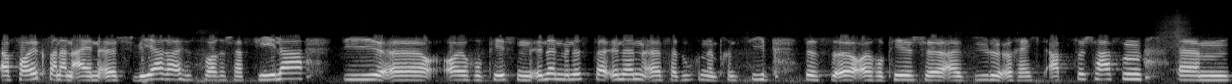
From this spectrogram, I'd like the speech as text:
Erfolg sondern ein äh, schwerer historischer Fehler. Die äh, europäischen Innenministerinnen äh, versuchen im Prinzip das äh, europäische Asylrecht abzuschaffen. Ähm,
